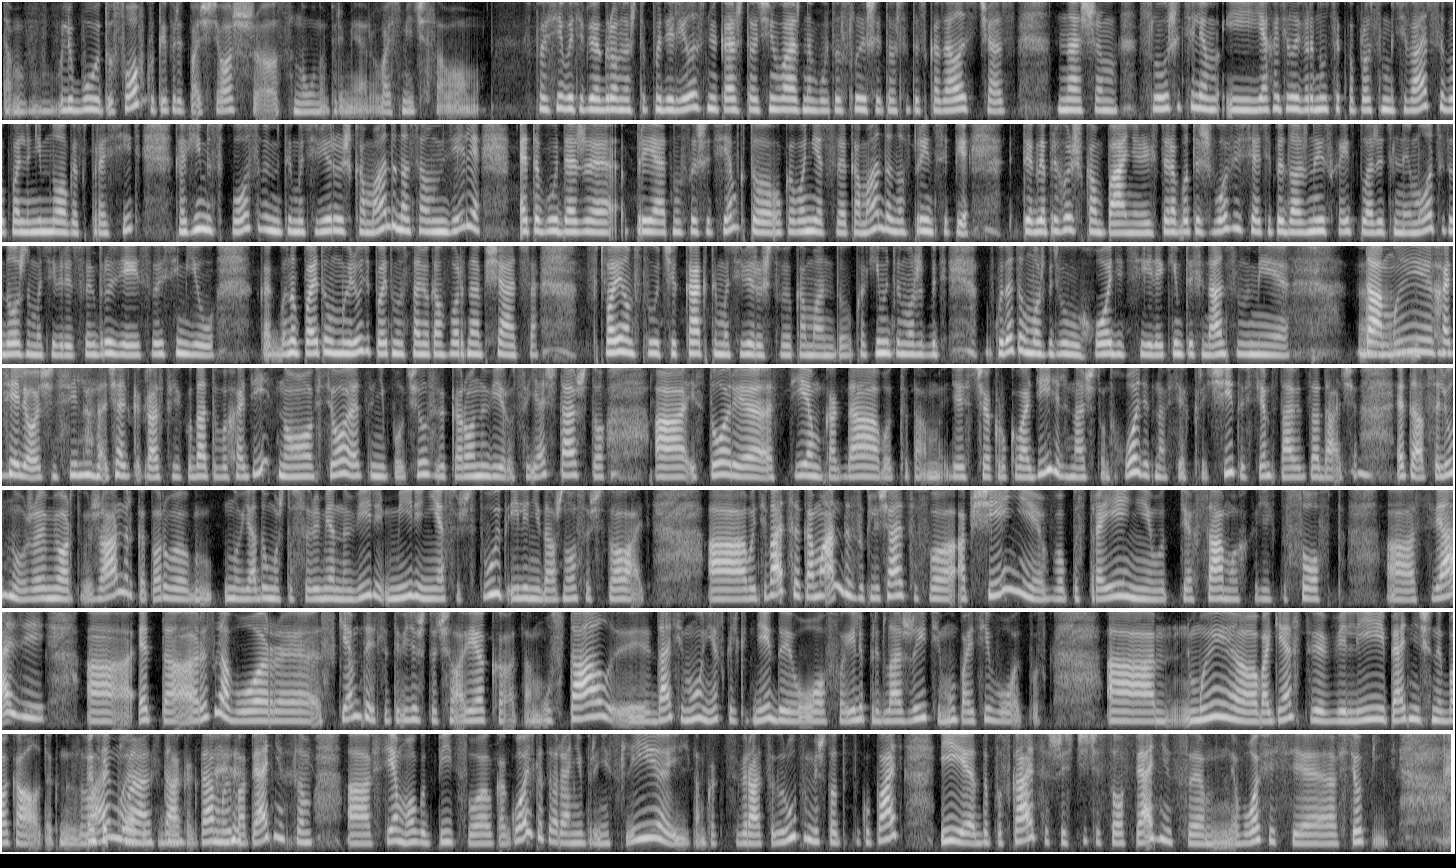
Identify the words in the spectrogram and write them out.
там в любую тусовку ты предпочтешь э, сну, например, восьмичасовому. Спасибо тебе огромное, что поделилась. Мне кажется, очень важно будет услышать то, что ты сказала сейчас нашим слушателям. И я хотела вернуться к вопросу мотивации, буквально немного спросить, какими способами ты мотивируешь команду. На самом деле это будет даже приятно услышать тем, кто, у кого нет своей команды, но в принципе ты когда приходишь в компанию, или если ты работаешь в офисе, а тебе должны исходить положительные эмоции, ты должен мотивировать своих друзей, свою семью. Как бы, ну, поэтому мы люди, поэтому с нами комфортно общаться. В твоем случае, как ты мотивируешь свою команду? Какими-то, может быть, куда-то, может быть, вы выходите или какими-то финансовыми да, а, мы хотели очень сильно начать как раз-таки куда-то выходить, но все это не получилось из-за коронавируса. Я считаю, что а, история с тем, когда вот там есть человек руководитель, значит, он ходит на всех, кричит и всем ставит задачи. Это абсолютно уже мертвый жанр, которого, ну, я думаю, что в современном мире, мире не существует или не должно существовать. А мотивация команды заключается в общении, в построении вот тех самых каких-то софт связей, а, это разговоры с кем-то, если ты видишь, что человек а, там устал, дать ему несколько дней day off или предложить ему пойти в отпуск. Мы в агентстве ввели пятничный бокал, так называемый. Это классно. да, когда мы по пятницам все могут пить свой алкоголь, который они принесли, или там как-то собираться группами, что-то покупать, и допускается с 6 часов пятницы в офисе все пить.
